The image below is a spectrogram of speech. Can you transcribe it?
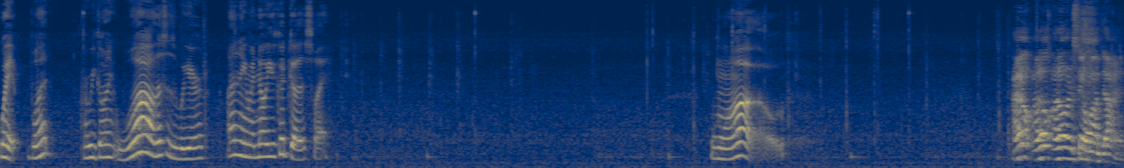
Wait, what? Are we going? Whoa, this is weird. I didn't even know you could go this way. Whoa. I don't, I don't, I don't understand why I'm dying.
